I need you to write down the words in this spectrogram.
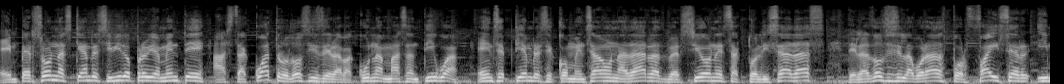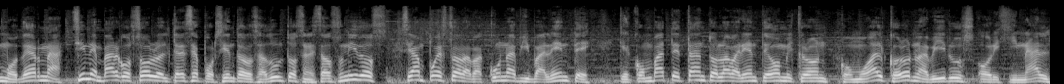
en personas que han recibido previamente hasta cuatro dosis de la vacuna más antigua. En septiembre se comenzaron a dar las versiones actualizadas de las dosis elaboradas por Pfizer y Moderna. Sin embargo, solo el 13% de los adultos en Estados Unidos se han puesto a la vacuna bivalente que combate tanto la variante Omicron como al coronavirus original.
